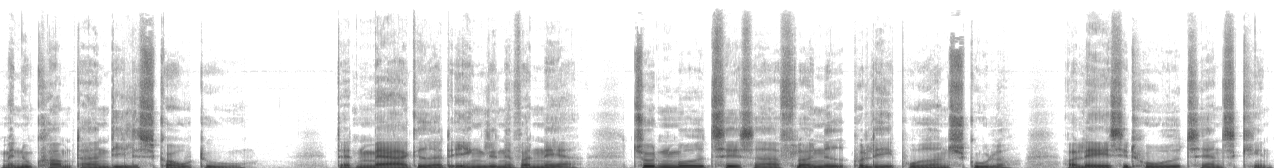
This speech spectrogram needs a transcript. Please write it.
Men nu kom der en lille skovdue. Da den mærkede, at englene var nær, tog den mod til sig og fløj ned på lægebroderens skulder og lagde sit hoved til hans kind.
